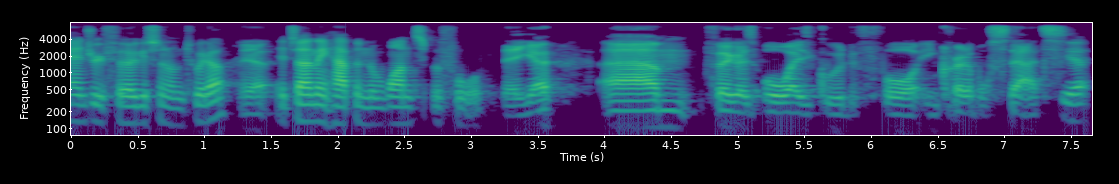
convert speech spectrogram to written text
Andrew Ferguson on Twitter, yeah, it's only happened once before. there you go. Um, Fergo's always good for incredible stats. Yep.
